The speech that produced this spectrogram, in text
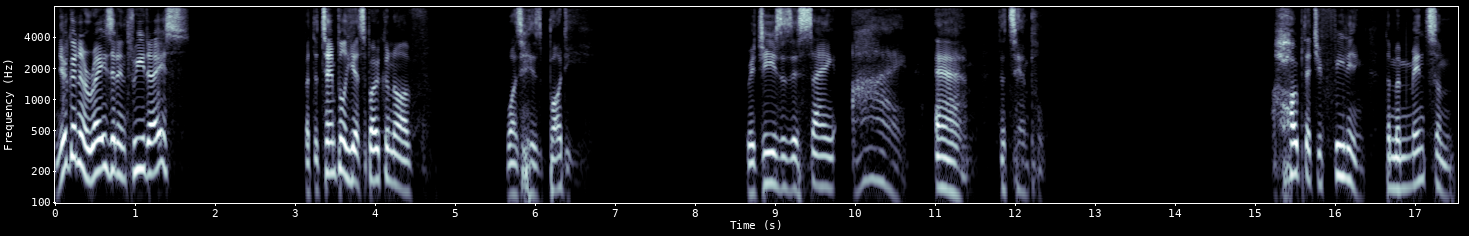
And you're going to raise it in three days? But the temple he had spoken of was his body, where Jesus is saying, I am the temple. I hope that you're feeling the momentum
